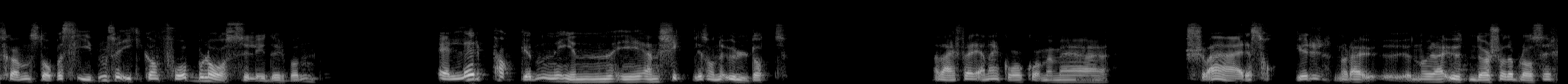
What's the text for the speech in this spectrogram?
skal den stå på siden, så ikke kan få blåselyder på den. Eller pakke den inn i en skikkelig sånn ulldott. Det er derfor NRK kommer med svære sokker når det er, når det er utendørs og det blåser.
